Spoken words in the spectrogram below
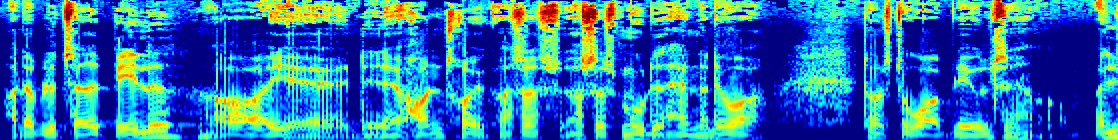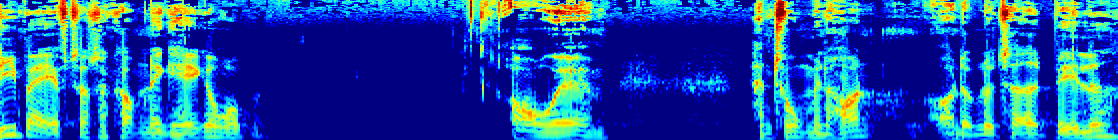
og der blev taget et billede og øh, det der håndtryk, og så, og så smuttede han, og det var, det var en stor oplevelse. Og lige bagefter, så kom Nick Hækkerup, og øh, han tog min hånd, og der blev taget et billede,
